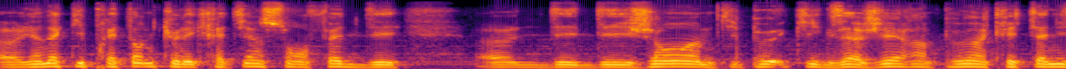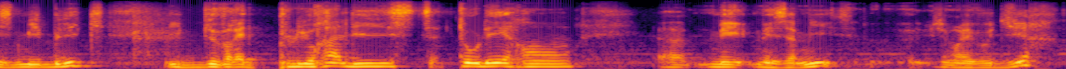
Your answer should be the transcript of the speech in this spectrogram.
Il y en a qui prétendent que les chrétiens sont en fait des, gens un petit peu qui exagèrent un peu un christianisme biblique. Ils devraient être pluralistes, tolérants. mais mes amis, j'aimerais vous dire,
